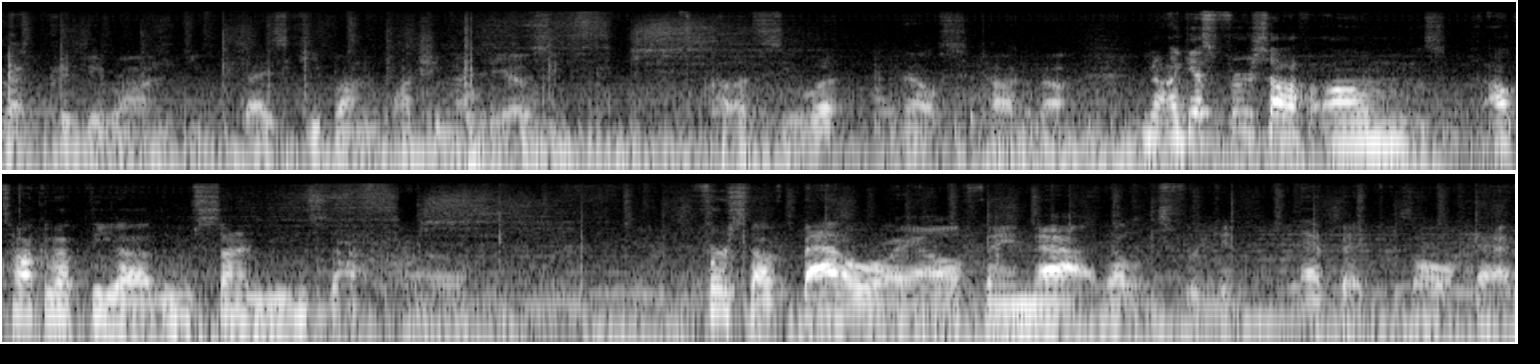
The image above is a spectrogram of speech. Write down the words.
that could be wrong. You guys keep on watching my videos. Uh, let's see, what else to talk about? You know, I guess first off, um, I'll talk about the, uh, the new Sun and Moon stuff. Uh, first off, Battle Royale thing, that, that looks freaking epic is all heck.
